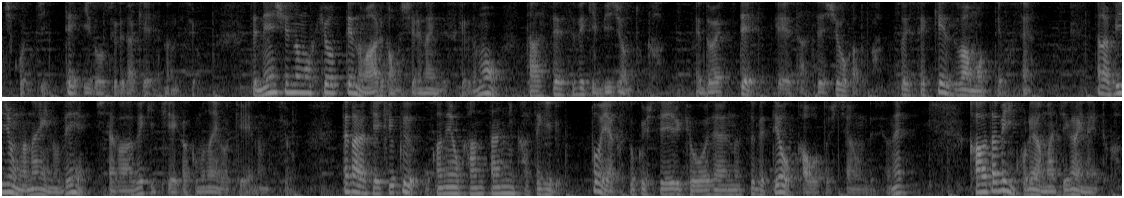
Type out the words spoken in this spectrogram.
ちこっち行って移動するだけなんですよ。で年収の目標っていうのはあるかもしれないんですけれども達成すべきビジョンとかどうやって達成しようかとかそういう設計図は持っていません。だからビジョンがないので従うべき計画もないわけなんですよ。だから結局お金を簡単に稼げる。と約束している教材の全てを買おうとしちゃうんですよね。買うたびにこれは間違いないとか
